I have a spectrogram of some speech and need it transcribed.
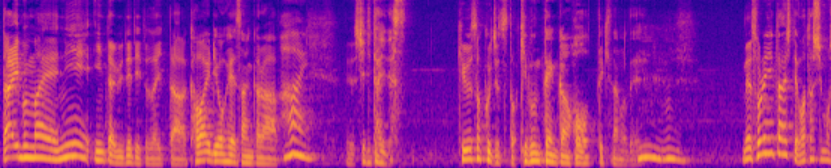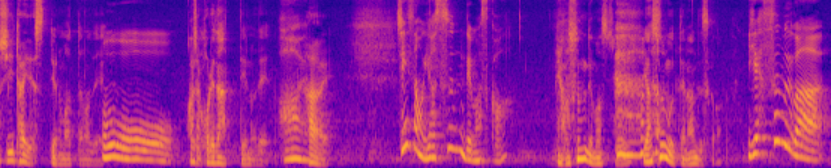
だいぶ前にインタビュー出ていただいた河合良平さんからはい、「知りたいです」「休息術と気分転換法」ってきたので,、うんうん、でそれに対して「私も知りたいです」っていうのもあったのでおおあじゃあこれだっていうので、はい、はい、J さんは休んでますか？休んでますよ。休むって何ですか？休むは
